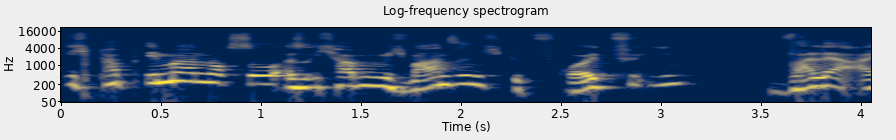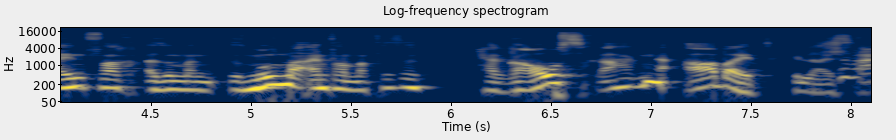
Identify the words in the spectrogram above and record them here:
ich hab immer noch so, also ich habe mich wahnsinnig gefreut für ihn, weil er einfach, also man, das muss man einfach mal feststellen, herausragende Arbeit geleistet hat.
